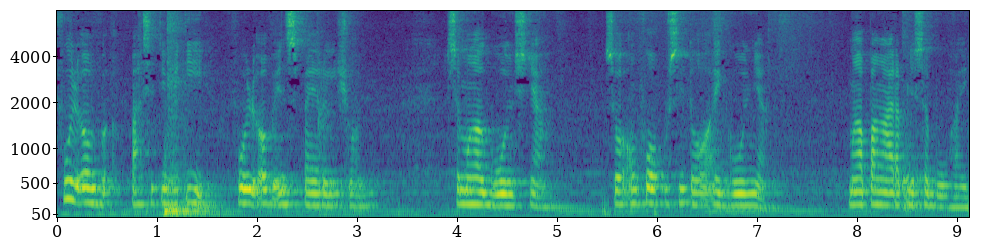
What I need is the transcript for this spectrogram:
full of positivity, full of inspiration sa mga goals niya. So, ang focus nito ay goal niya mga pangarap niya sa buhay.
